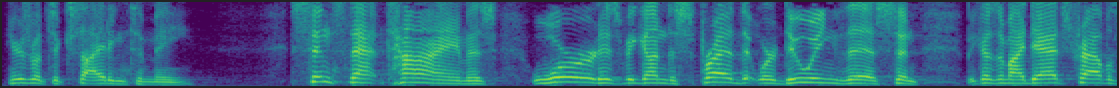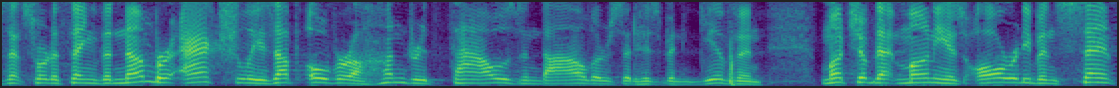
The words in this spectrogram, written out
Here's what's exciting to me since that time, as word has begun to spread that we're doing this, and because of my dad's travels, that sort of thing, the number actually is up over a $100,000 that has been given. Much of that money has already been sent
